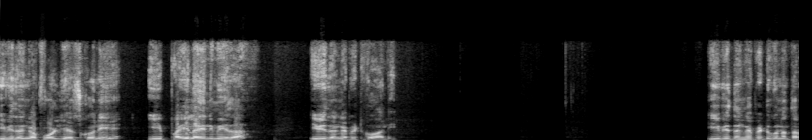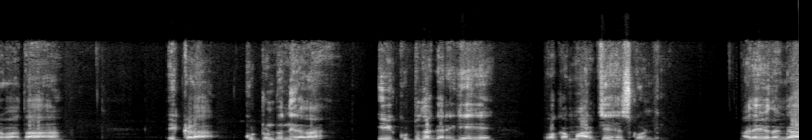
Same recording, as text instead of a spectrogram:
ఈ విధంగా ఫోల్డ్ చేసుకొని ఈ పై లైన్ మీద ఈ విధంగా పెట్టుకోవాలి. ఈ విధంగా పెట్టుకున్న తర్వాత ఇక్కడ కుట్టు ఉంటుంది కదా ఈ కుట్టు దగ్గరికి ఒక మార్క్ చేసేసుకోండి. అదేవిధంగా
